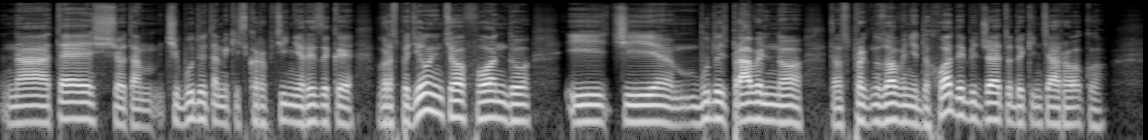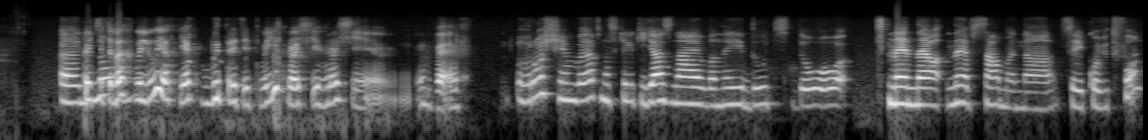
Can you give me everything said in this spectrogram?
на те, що там чи будуть там якісь корупційні ризики в розподіленні цього фонду, і чи будуть правильно там спрогнозовані доходи бюджету до кінця року? Е, Катя, ну, тебе хвилює, як витратять твої гроші і гроші МВФ? Гроші МВФ, наскільки я знаю, вони йдуть до не не, не саме на цей ковід фонд,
